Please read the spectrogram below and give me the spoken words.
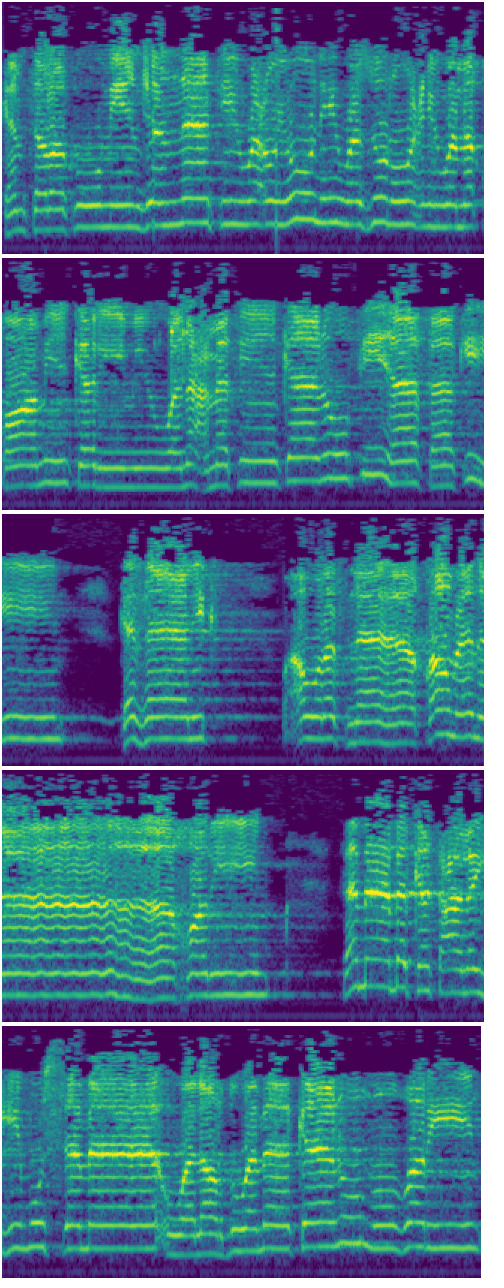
كم تركوا من جنات وعيون وزروع ومقام كريم ونعمة كانوا فيها فاكهين. كذلك وأورثناها قومنا آخرين. فما بكت عليهم السماء والأرض وما كانوا منظرين.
